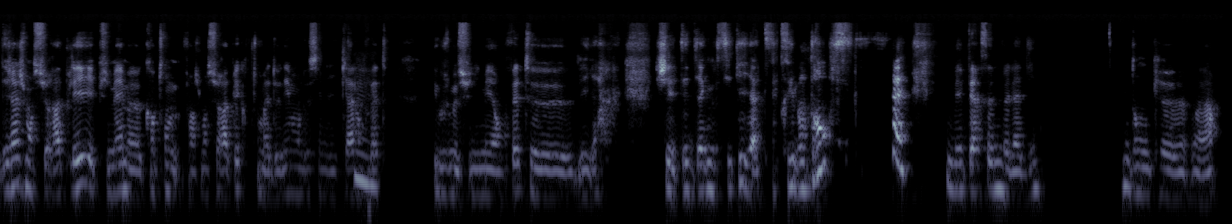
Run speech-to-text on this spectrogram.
déjà, je m'en suis rappelé et puis même quand on, enfin, je m'en suis rappelé quand on m'a donné mon dossier médical, en mmh. fait et où je me suis dit, mais en fait, euh, j'ai été diagnostiquée il y a très, très longtemps, mais personne ne me l'a dit. Donc euh, voilà.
